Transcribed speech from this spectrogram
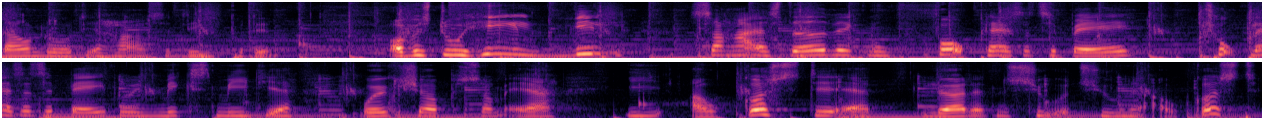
downloade. Jeg har også et link på den. Og hvis du er helt vild, så har jeg stadigvæk nogle få pladser tilbage. To pladser tilbage på en mixed media workshop, som er i august. Det er lørdag den 27. august.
